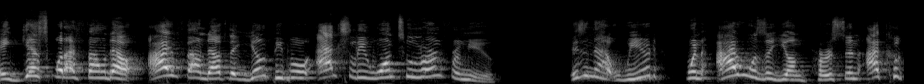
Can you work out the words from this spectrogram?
And guess what I found out? I found out that young people actually want to learn from you. Isn't that weird? When I was a young person, I could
